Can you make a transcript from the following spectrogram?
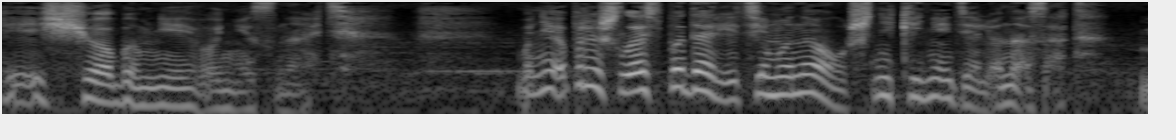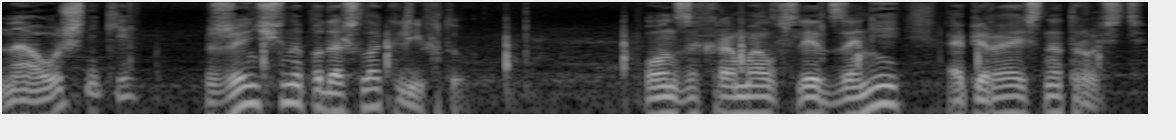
Еще бы мне его не знать. Мне пришлось подарить ему наушники неделю назад. Наушники? Женщина подошла к лифту. Он захромал вслед за ней, опираясь на трость.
